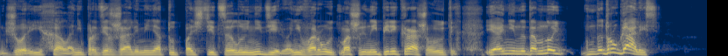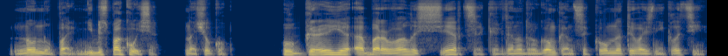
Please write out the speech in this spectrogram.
Джори и Хал, они продержали меня тут почти целую неделю. Они воруют машины и перекрашивают их. И они надо мной надругались!» «Ну-ну, парень, не беспокойся», — начал коп. У Грея оборвалось сердце, когда на другом конце комнаты возникла тень.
